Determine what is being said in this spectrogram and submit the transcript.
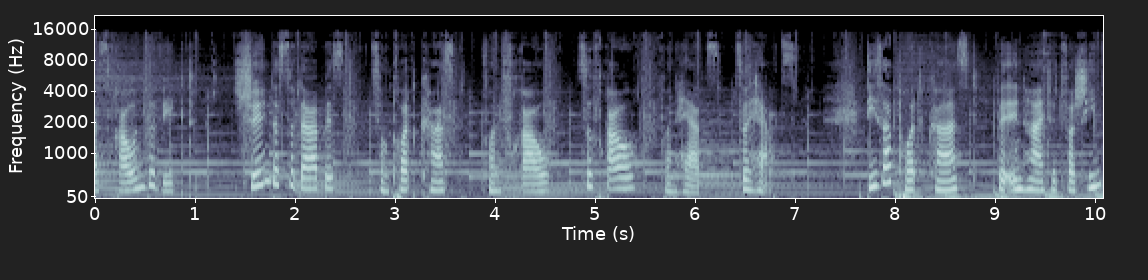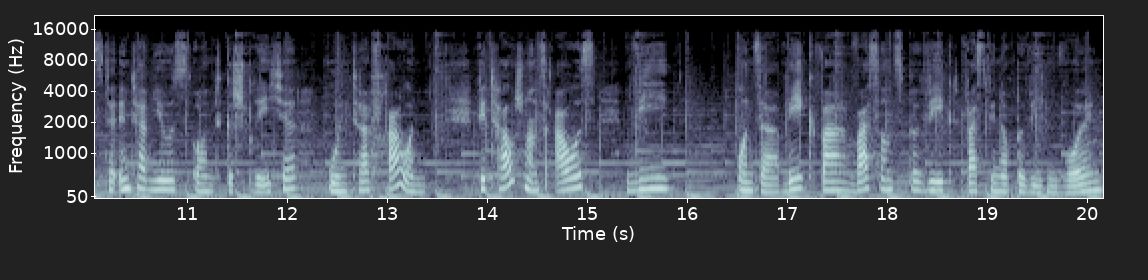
was Frauen bewegt. Schön, dass du da bist zum Podcast von Frau zu Frau, von Herz zu Herz. Dieser Podcast beinhaltet verschiedenste Interviews und Gespräche unter Frauen. Wir tauschen uns aus, wie unser Weg war, was uns bewegt, was wir noch bewegen wollen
